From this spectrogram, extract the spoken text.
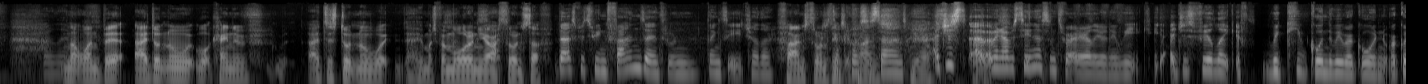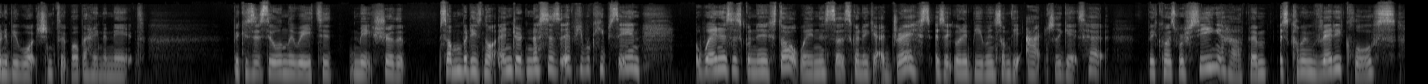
not one bit. I don't know what kind of. I just don't know what how much of a moron you are throwing stuff. That's between fans and throwing things at each other. Fans throwing Just things at across fans. the stands. Yeah. I just, I I mean, I was saying this on Twitter earlier in the week. I just feel like if we keep going the way we're going, we're going to be watching football behind a net because it's the only way to make sure that somebody's not injured. And this is it. People keep saying, when is this going to stop? When is this going to get addressed? Is it going to be when somebody actually gets hit? Because we're seeing it happen. It's coming very close.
